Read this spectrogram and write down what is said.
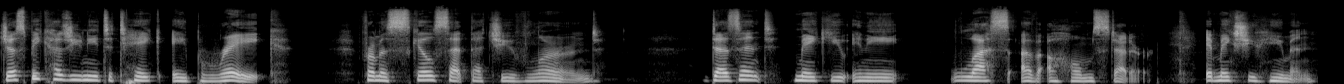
Just because you need to take a break from a skill set that you've learned doesn't make you any less of a homesteader. It makes you human.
